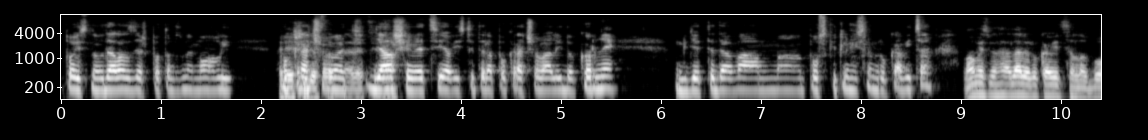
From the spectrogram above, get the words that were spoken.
poistnú udalosť, až potom sme mohli pokračovať veci, no. ďalšie veci a vy ste teda pokračovali do Korne, kde teda vám eh, poskytli, myslím, rukavice. No my sme hľadali rukavice, lebo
